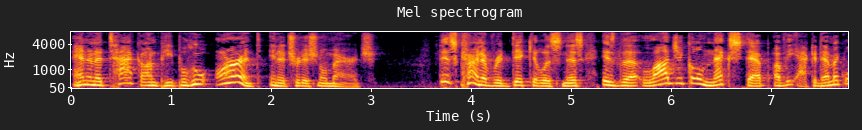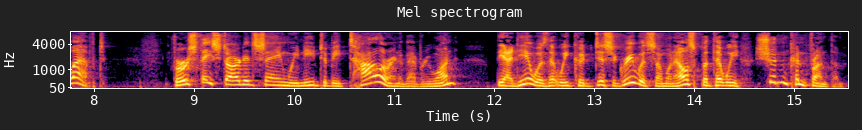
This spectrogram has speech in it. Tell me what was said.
and an attack on people who aren't in a traditional marriage. This kind of ridiculousness is the logical next step of the academic left. First, they started saying we need to be tolerant of everyone, the idea was that we could disagree with someone else, but that we shouldn't confront them.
